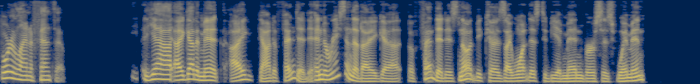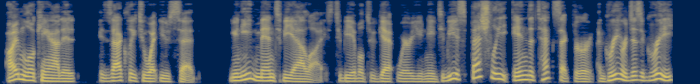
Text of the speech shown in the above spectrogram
borderline offensive. Yeah, I gotta admit, I got offended. And the reason that I got offended is not because I want this to be a men versus women. I'm looking at it exactly to what you said. You need men to be allies to be able to get where you need to be, especially in the tech sector. Agree or disagree,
